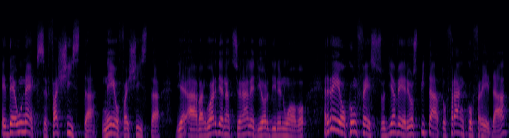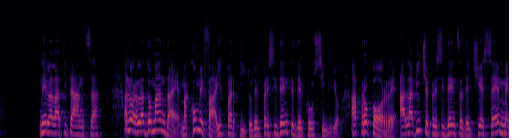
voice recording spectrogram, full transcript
ed è un ex fascista, neofascista di avanguardia nazionale di ordine nuovo, reo confesso di avere ospitato Franco Freda nella latitanza allora la domanda è, ma come fa il partito del Presidente del Consiglio a proporre alla vicepresidenza del CSM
